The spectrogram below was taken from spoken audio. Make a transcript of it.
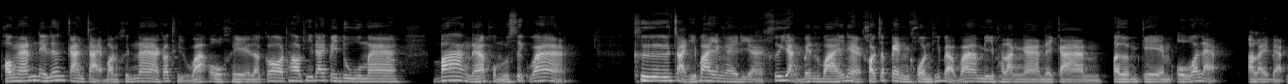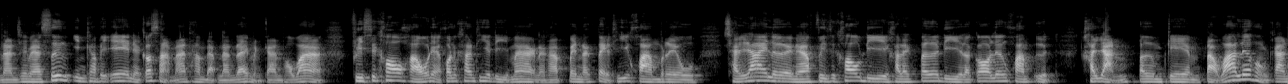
เพราะงั้นในเรื่องการจ่ายบอลขึ้นหน้าก็ถือว่าโอเค แล้วก็เท่าที่ได้ไปดูมาบ้างนะ ผมรู้สึกว่า คือจะอธิบายยังไงดีอะคืออย่างเบนไว้เนี่ยเขาจะเป็นคนที่แบบว่ามีพลังงานในการเติมเกมโอเวอร์แลปอะไรแบบนั้นใช่ไหมซึ่งอินคาเบเอเนี่ยก็สามารถทำแบบนั้นได้เหมือนกัน เพราะว่าฟิสิกอลเขาเนี่ยค่อนข้างที่จะดีมากนะครับ เป็นนักเตะที่ความเร็วใช้ได้เลยนะฟิสิกอลดีคาแรคเตอร์ดี แล้วก็เรื่องความอึดขยันเติมเกม แต่ว่าเรื่องของการ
